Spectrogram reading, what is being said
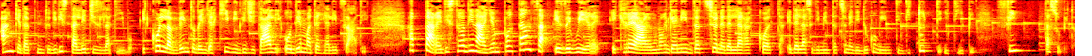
anche dal punto di vista legislativo e con l'avvento degli archivi digitali o dematerializzati, appare di straordinaria importanza eseguire e creare un'organizzazione della raccolta e della sedimentazione dei documenti di tutti i tipi fin da subito.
